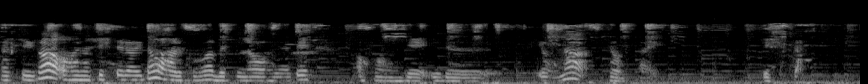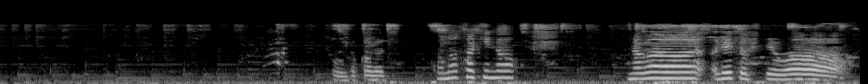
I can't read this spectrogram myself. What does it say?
たちがお話ししてる間は、はるくんは別のお部屋で遊んでいるような状態でした。そう、だから、この先の流れとしては、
